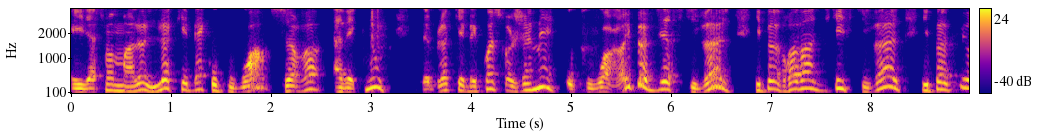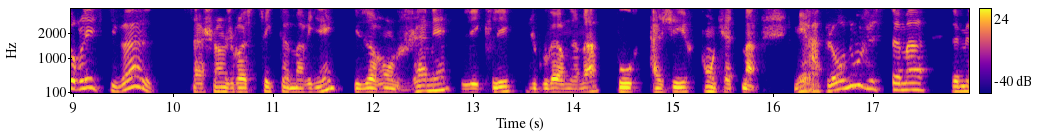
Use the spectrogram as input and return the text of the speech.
Et à ce moment-là, le Québec au pouvoir sera avec nous. Le Bloc québécois ne sera jamais au pouvoir. Alors, ils peuvent dire ce qu'ils veulent, ils peuvent revendiquer ce qu'ils veulent, ils peuvent ce qu'ils veulent, ça changera strictement rien. Ils n'auront jamais les clés du gouvernement pour agir concrètement. Mais rappelons-nous justement de M.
